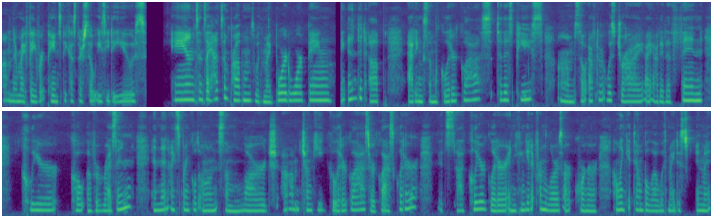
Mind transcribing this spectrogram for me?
Um, they're my favorite paints because they're so easy to use. And since I had some problems with my board warping, I ended up adding some glitter glass to this piece. Um, so after it was dry, I added a thin, clear coat of resin and then I sprinkled on some large um, chunky glitter glass or glass glitter. It's uh, clear glitter and you can get it from Laura's Art Corner. I'll link it down below with my in my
